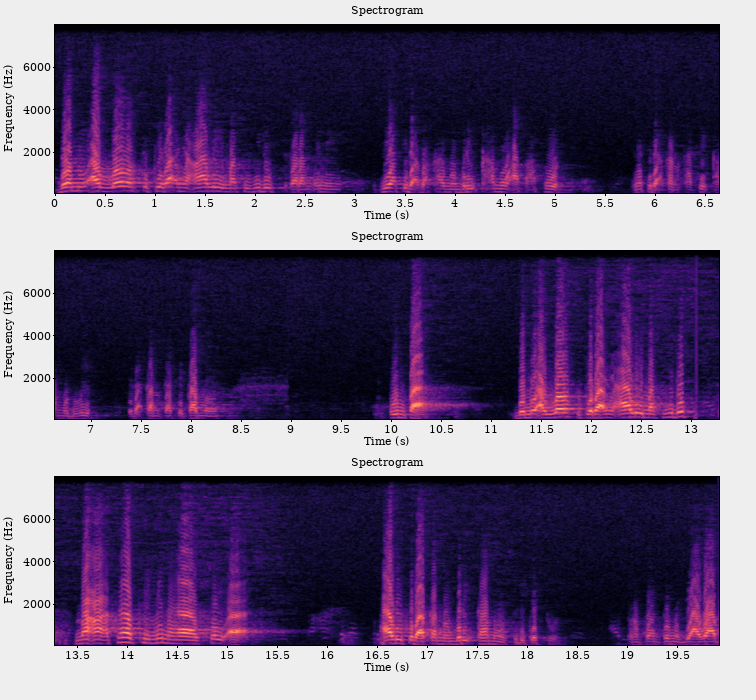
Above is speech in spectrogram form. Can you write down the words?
Demi Allah sekiranya Ali masih hidup sekarang ini, dia tidak bakal memberi kamu apa pun. Dia tidak akan kasih kamu duit, tidak akan kasih kamu unta. Demi Allah sekiranya Ali masih hidup, ma'ataki minha syai'ah. Ali tidak akan memberi kamu sedikit pun. Perempuan itu menjawab,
